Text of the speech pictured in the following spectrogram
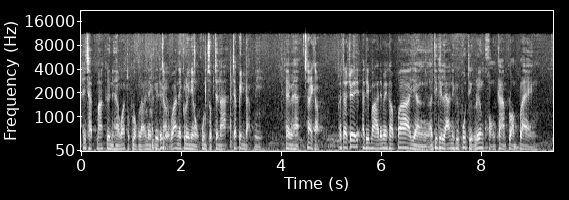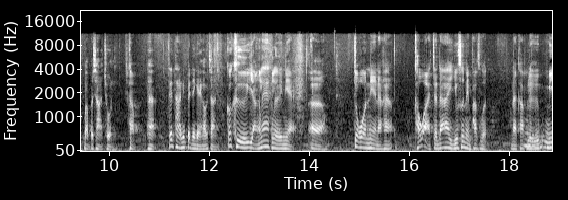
ให้ชัดมากขึ้นนะฮะว่าตกลงแล้วเนี่ยคือถ้าครับเกิดว่าในกรณีของคุณสมชนะจะเป็นแบบนี้ใช่ไหมฮะใช่ครับอาจารย์ช่วยอธิบายได้ไหมครับว่าอย่างอาทิตย์ที่แล้วนี่คือพูดถึงเรื่องของการปลอมแปลงบัตรประชาชนครับฮะเส้นทางนี้เป็นยังไงครับอาจารย์ก็คืออย่างแรกเลยเนี่ยเอ่อโจรเนี่ยนะฮะเขาอาจจะได้ username password นะครับหรือมี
